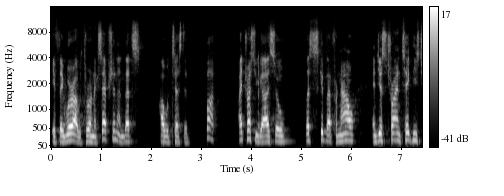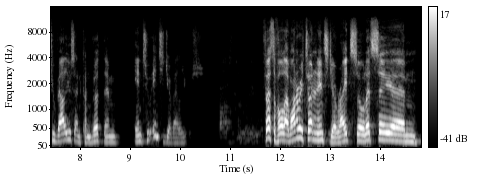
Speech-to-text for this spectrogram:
If they were, I would throw an exception, and that's how I would test it. But I trust you guys, so let's skip that for now and just try and take these two values and convert them into integer values. First of all, I want to return an integer, right? So let's say um,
